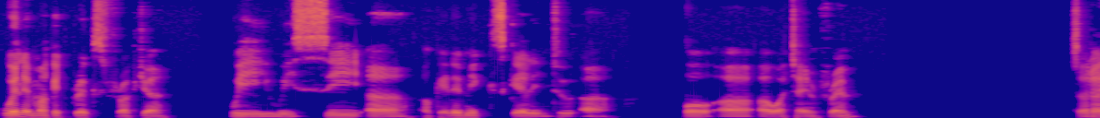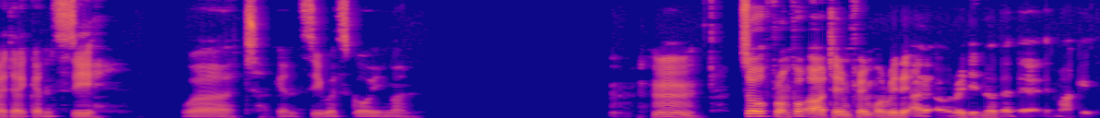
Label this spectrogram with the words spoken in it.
when a market breaks structure we we see uh okay let me scale into uh for uh, our time frame so that i can see what i can see what's going on. Hmm so from four hour time frame already i already know that the, the market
